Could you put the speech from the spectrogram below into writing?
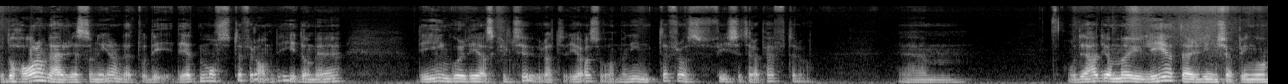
och då har de det här resonerandet och det, det är ett måste för dem. De är det ingår i deras kultur att göra så, men inte för oss fysioterapeuter. Då. Um, och det hade jag möjlighet där i Linköping och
